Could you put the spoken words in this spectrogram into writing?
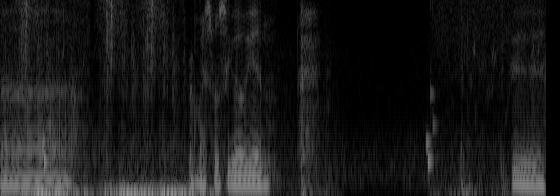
Uh, where am I supposed to go again?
